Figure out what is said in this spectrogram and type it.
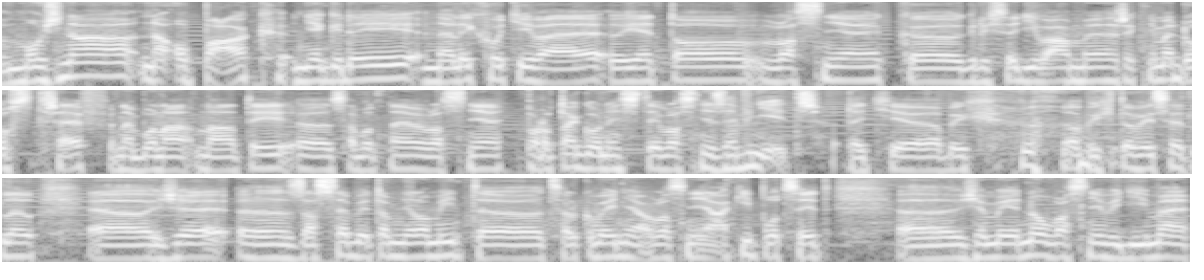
možná naopak, někdy nelichotivé je to vlastně, k, když se díváme, řekněme, do střev nebo na, na ty ty samotné vlastně protagonisty vlastně zevnitř. Teď, abych, abych to vysvětlil, že zase by to mělo mít celkově vlastně nějaký pocit, že my jednou vlastně vidíme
